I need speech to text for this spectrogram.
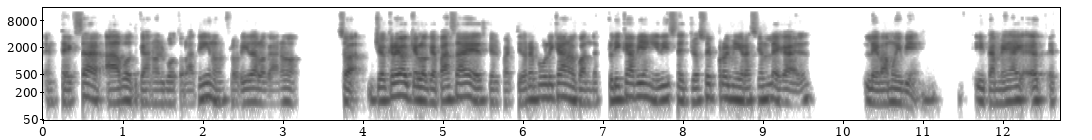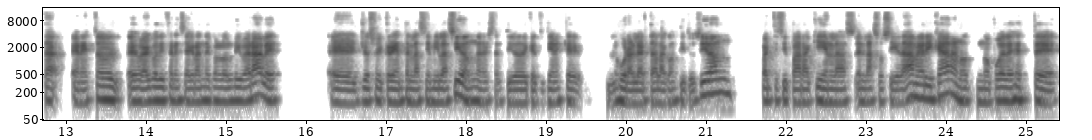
en Texas, Abbott ganó el voto latino, en Florida lo ganó So, yo creo que lo que pasa es que el Partido Republicano cuando explica bien y dice yo soy pro inmigración legal, le va muy bien. Y también hay, eh, está, en esto es algo diferencia grande con los liberales. Eh, yo soy creyente en la asimilación, en el sentido de que tú tienes que jurar lealtad a la Constitución, participar aquí en la, en la sociedad americana, no, no puedes este,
